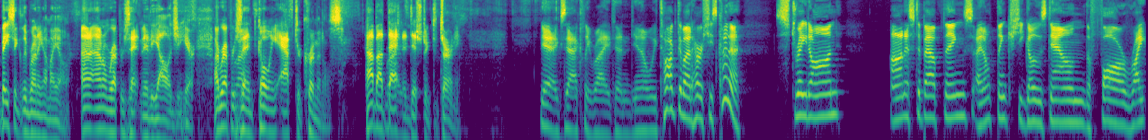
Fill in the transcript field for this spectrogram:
basically running on my own. I, I don't represent an ideology here. I represent going after criminals. How about that in a district attorney? Yeah, exactly right. And you know, we talked about her. She's kind of straight on, honest about things. I don't think she goes down the far right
